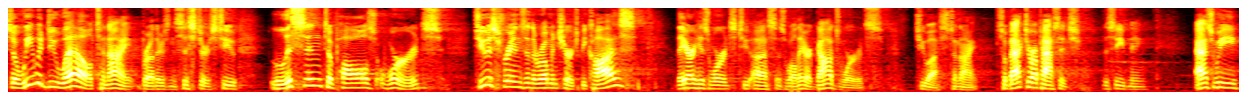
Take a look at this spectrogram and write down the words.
So we would do well tonight, brothers and sisters, to listen to Paul's words to his friends in the Roman church because they are his words to us as well. They are God's words to us tonight. So back to our passage this evening. As we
